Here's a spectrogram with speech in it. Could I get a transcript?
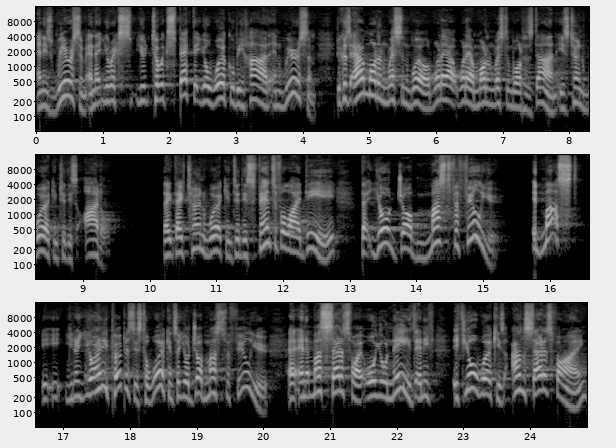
and is wearisome, and that you're, ex- you're, to expect that your work will be hard and wearisome. Because our modern Western world, what our, what our modern Western world has done is turned work into this idol. They, they've turned work into this fanciful idea that your job must fulfill you. It must. You know, your only purpose is to work, and so your job must fulfill you, and, and it must satisfy all your needs. And if, if your work is unsatisfying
